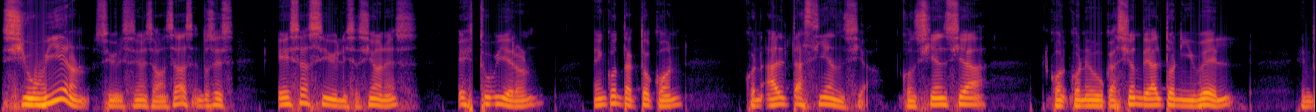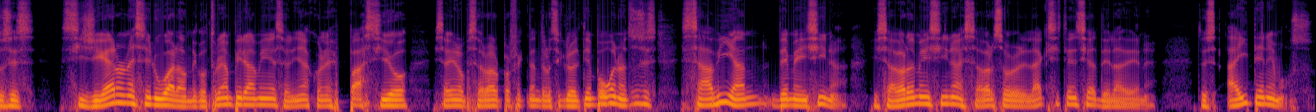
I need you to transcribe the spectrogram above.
Si hubieron civilizaciones avanzadas, entonces esas civilizaciones estuvieron en contacto con, con alta ciencia, con ciencia, con, con educación de alto nivel. Entonces, si llegaron a ese lugar donde construían pirámides alineadas con el espacio y sabían observar perfectamente los ciclos del tiempo, bueno, entonces sabían de medicina. Y saber de medicina es saber sobre la existencia del ADN. Entonces ahí tenemos,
